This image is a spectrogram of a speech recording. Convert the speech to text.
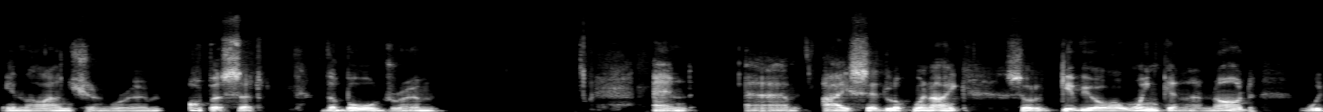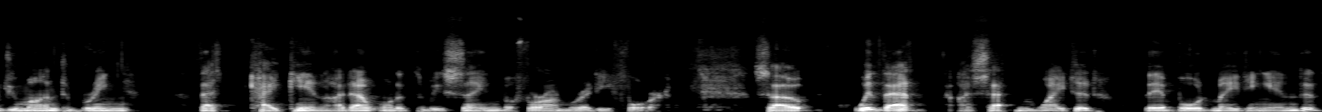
in the luncheon room opposite the boardroom. And um, I said, "Look, when I sort of give you a wink and a nod, would you mind to bring that cake in? I don't want it to be seen before I'm ready for it." So with that, I sat and waited their board meeting ended.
